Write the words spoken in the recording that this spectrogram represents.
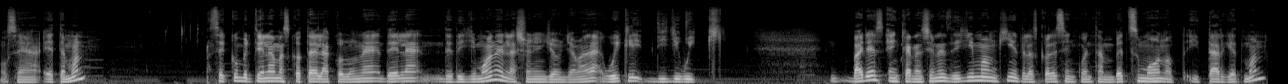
o sea, Etemon, se convirtió en la mascota de la columna de, la, de Digimon en la Shonen Jump llamada Weekly DigiWiki. Varias encarnaciones de Digimonkey, entre las cuales se encuentran Betsumon y Targetmon,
